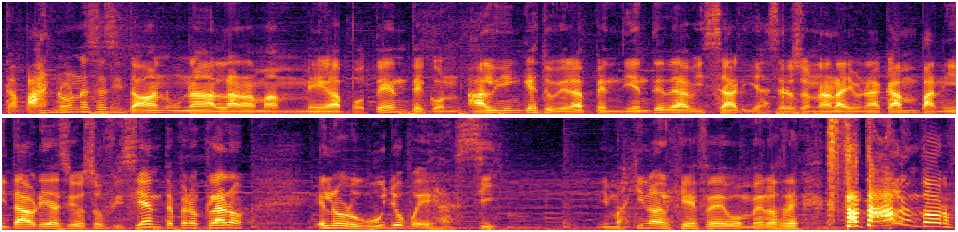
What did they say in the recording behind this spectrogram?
Capaz no necesitaban una alarma mega potente con alguien que estuviera pendiente de avisar y hacer sonar ahí una campanita habría sido suficiente. Pero claro, el orgullo pues es así. Imagino al jefe de bomberos de Stadtallendorf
